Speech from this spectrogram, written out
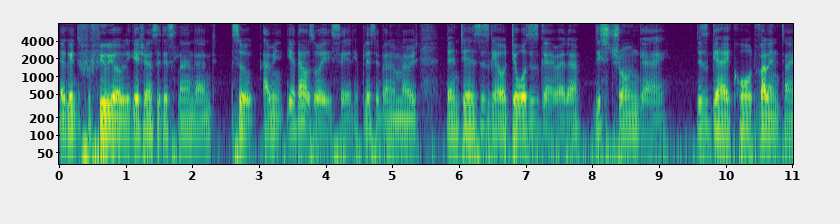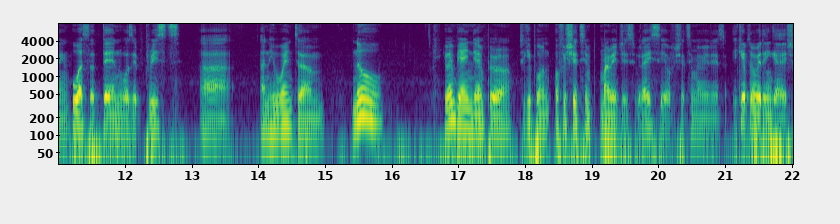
You're going to fulfill your obligations to this land and so I mean, yeah, that was what he said. He placed a ban on marriage. Then there's this guy, or there was this guy rather, this strong guy, this guy called Valentine, who was a then was a priest, uh, and he went um, no, he went behind the emperor to keep on officiating marriages. Would I say officiating marriages? He kept on wedding guys.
